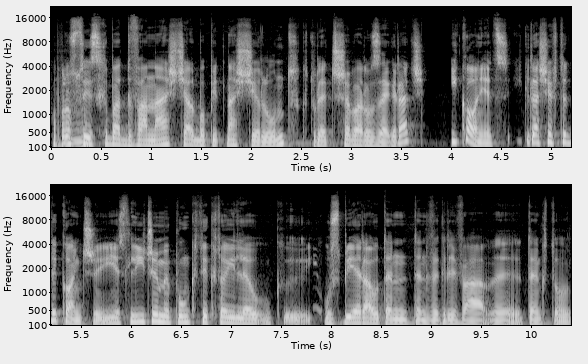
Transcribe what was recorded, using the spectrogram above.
Po prostu mhm. jest chyba 12 albo 15 rund, które trzeba rozegrać i koniec. I gra się wtedy kończy. Jest, liczymy punkty, kto ile uzbierał, ten, ten wygrywa, y, ten kto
